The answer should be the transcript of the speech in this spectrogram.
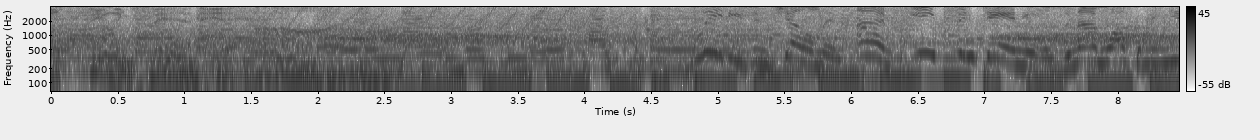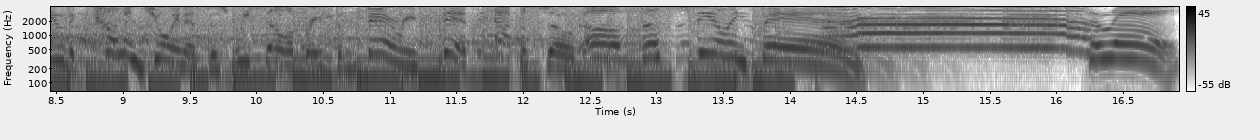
The ceiling fan is on. Ladies and gentlemen, I'm Ethan Daniels, and I'm welcoming you to come and join us as we celebrate the very fifth episode of The Ceiling Fan. Hooray!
